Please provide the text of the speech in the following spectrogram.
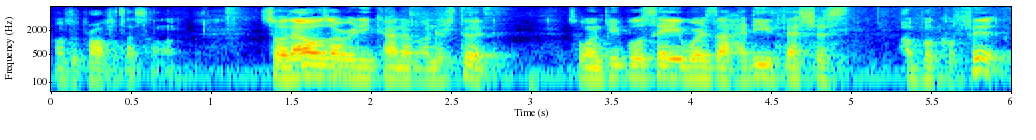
of the Prophet. So that was already kind of understood. So when people say, where's the hadith, that's just a book of fiqh.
